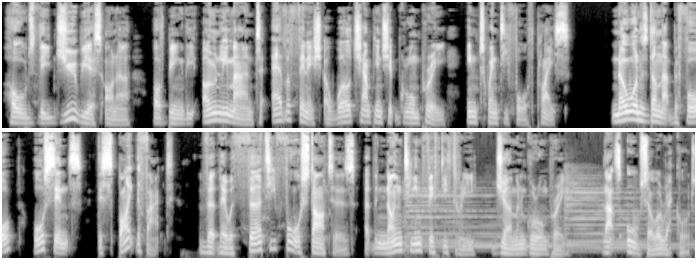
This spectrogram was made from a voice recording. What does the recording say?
holds the dubious honour of being the only man to ever finish a World Championship Grand Prix in 24th place. No one has done that before or since, despite the fact that there were 34 starters at the 1953 German Grand Prix. That's also a record.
